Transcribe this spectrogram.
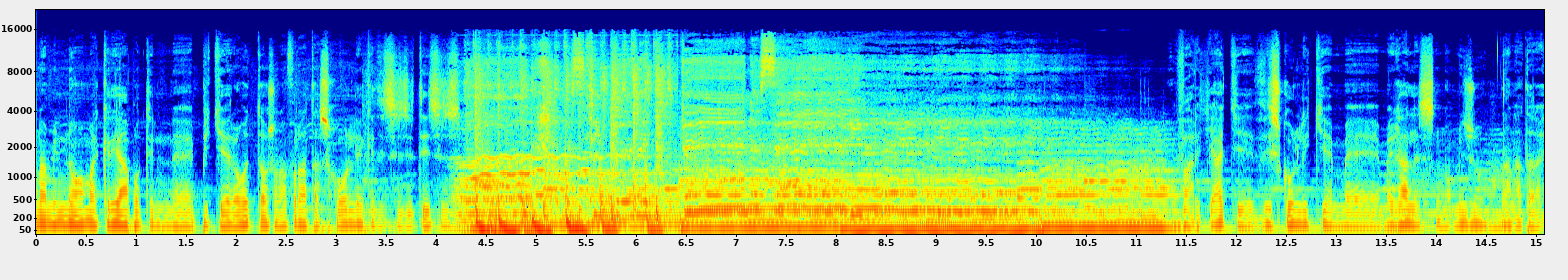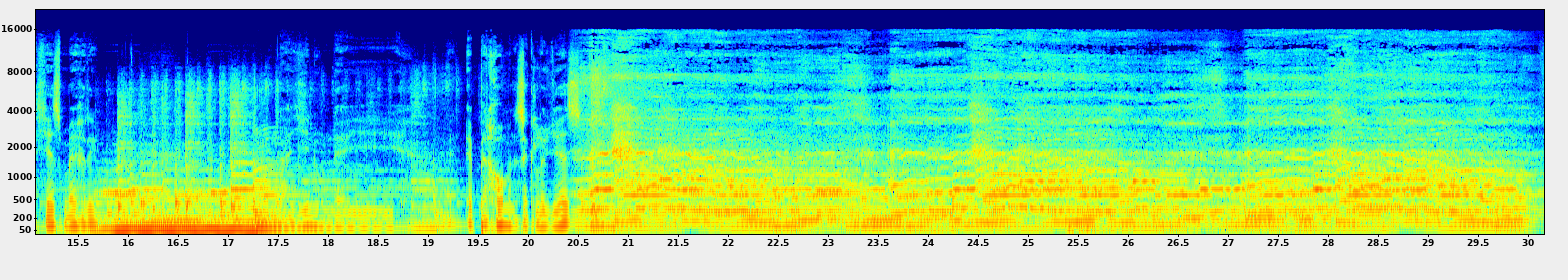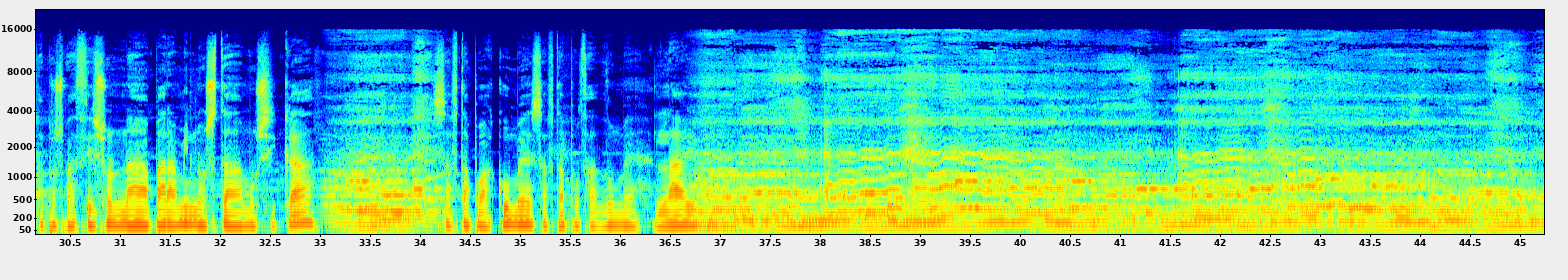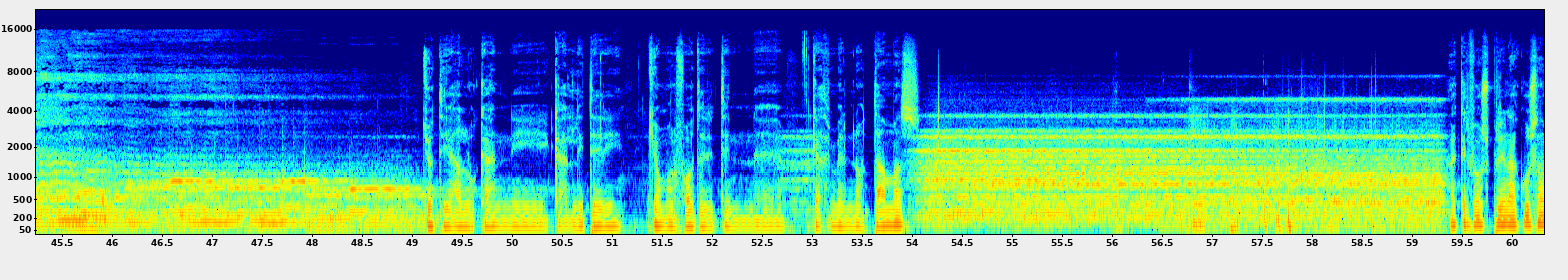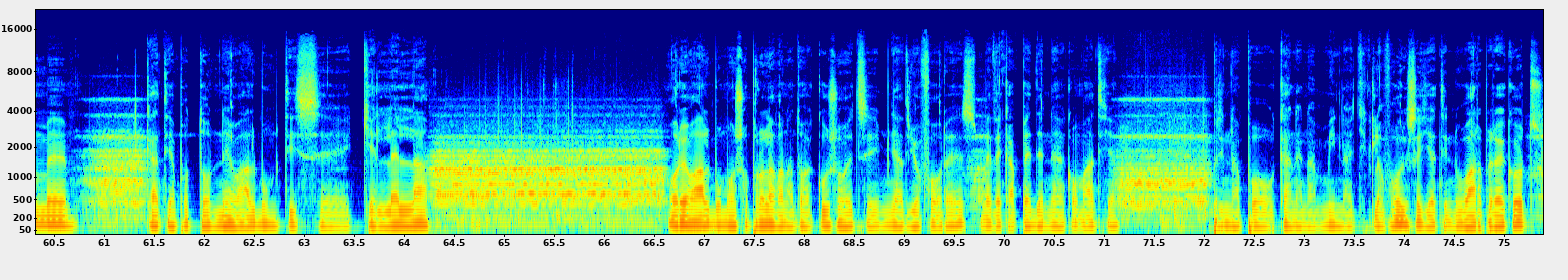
Να μείνω μακριά από την ε, επικαιρότητα όσον αφορά τα σχόλια και τις συζητήσεις. Βαριά και δύσκολη και με μεγάλες νομίζω αναταραχές μέχρι να γίνουν οι επερχόμενες εκλογές προσπαθήσω να παραμείνω στα μουσικά σε αυτά που ακούμε, σε αυτά που θα δούμε live. Και ό,τι άλλο κάνει καλύτερη και ομορφότερη την ε, καθημερινότητά μας Ακριβώς πριν ακούσαμε κάτι από το νέο άλμπουμ της ε, Κελέλα. Ωραίο άλμπουμ όσο πρόλαβα να το ακούσω έτσι μια-δυο φορές με 15 νέα κομμάτια πριν από κανένα μήνα κυκλοφόρησε για την Warp Records.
